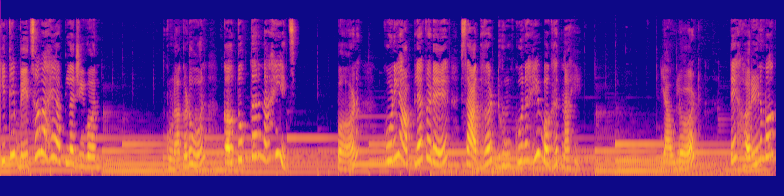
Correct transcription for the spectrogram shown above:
किती बेचव आहे आपलं जीवन. कुणाकडून कौतुक तर नाहीच. पण कुणी आपल्याकडे साधं ढुंकूनही बघत नाही. याउलट ते हरिण बघ.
